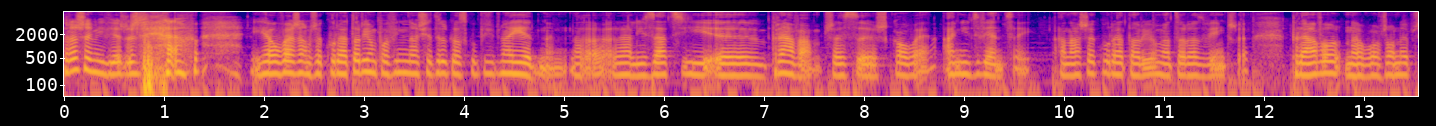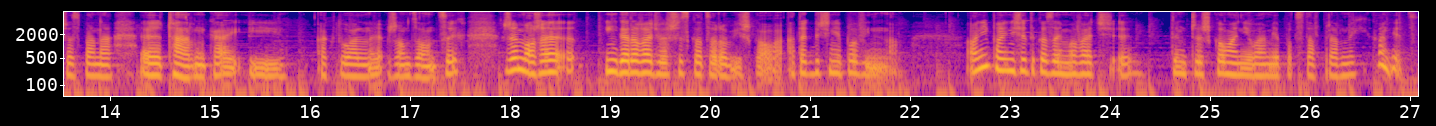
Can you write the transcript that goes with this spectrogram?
Proszę mi wierzyć, że ja, ja uważam, że kuratorium powinno się tylko skupić na jednym, na realizacji y, prawa przez y, szkołę, a nic więcej. A nasze kuratorium ma coraz większe prawo nałożone przez pana y, Czarnka i aktualnych rządzących, że może ingerować we wszystko, co robi szkoła, a tak być nie powinno. Oni powinni się tylko zajmować tym, czy szkoła nie łamie podstaw prawnych i koniec.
